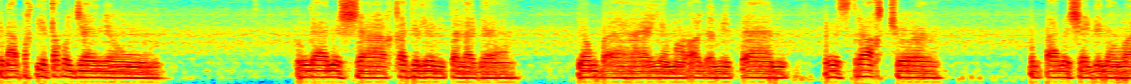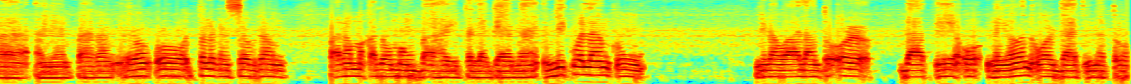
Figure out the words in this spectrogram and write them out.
Pinapakita ko dyan yung kung gaano siya kadilim talaga. Yung bahay, yung mga kagamitan, yung structure, kung paano siya ginawa. Ayan, parang, ewan ko, talagang sobrang, parang makalumang bahay talaga na, hindi ko alam kung ginawa lang to or dati o ngayon or dati na to.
